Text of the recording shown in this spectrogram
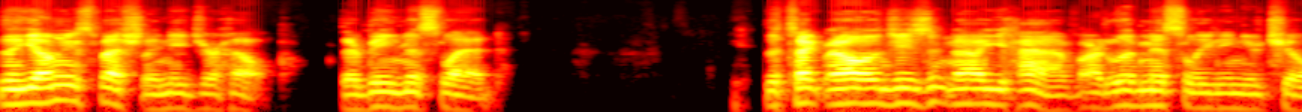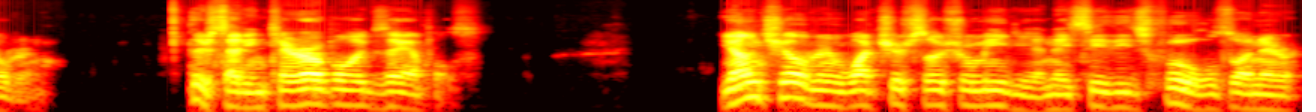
The young, especially, need your help. They're being misled the technologies that now you have are misleading your children. They're setting terrible examples. Young children watch your social media and they see these fools on there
